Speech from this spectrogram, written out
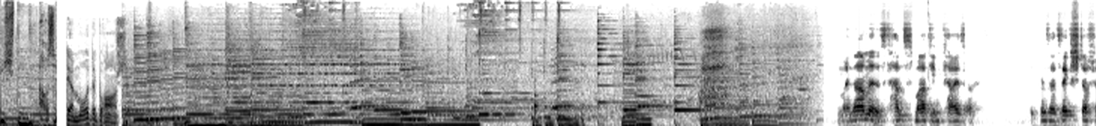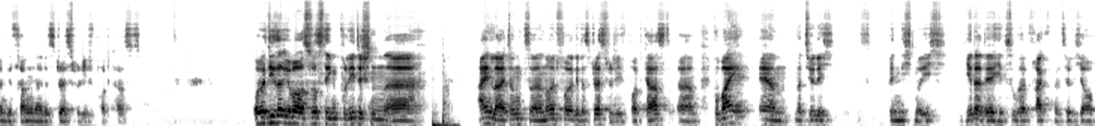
Geschichten aus der Modebranche. Mein Name ist Hans-Martin Kaiser. Ich bin seit sechs Staffeln Gefangener des Dress Relief Podcasts. Und mit dieser überaus lustigen politischen äh, Einleitung zu einer neuen Folge des Dress Relief Podcasts, äh, wobei ähm, natürlich bin nicht nur ich, jeder, der hier zuhört, fragt natürlich auch,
